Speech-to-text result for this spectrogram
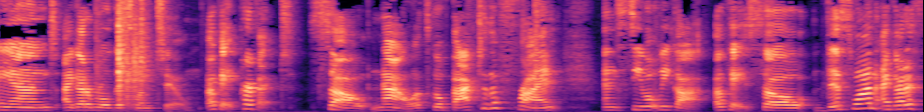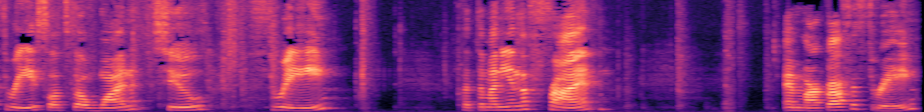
And I gotta roll this one too. Okay, perfect. So now let's go back to the front and see what we got. Okay, so this one, I got a three. So let's go one, two, three. Put the money in the front and mark off a three.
